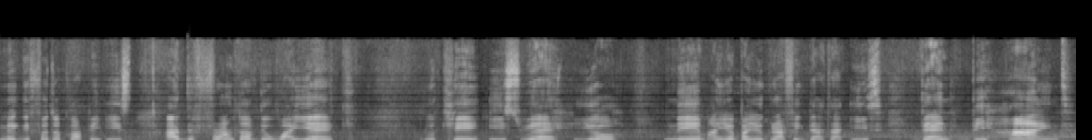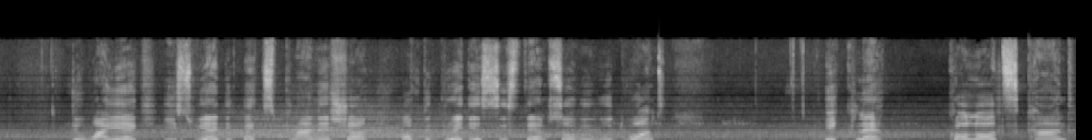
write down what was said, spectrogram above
make the photocopy is at the front of the WAEC, okay is where your name and your biographic data is. Then behind the WAEC is where the explanation of the grading system. So we would want a clear colored scanned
